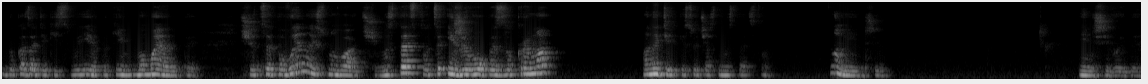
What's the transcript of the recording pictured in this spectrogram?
доказати якісь свої такі моменти, що це повинно існувати, що мистецтво це і живопис, зокрема, а не тільки сучасне мистецтво. Ну і інші, інші види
